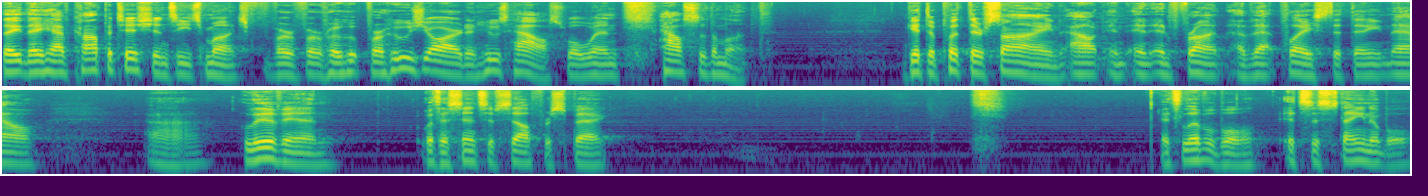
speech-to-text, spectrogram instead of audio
They, they have competitions each month for, for, for, for whose yard and whose house will win House of the Month get to put their sign out in, in, in front of that place that they now uh, live in with a sense of self respect. It's livable, it's sustainable,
